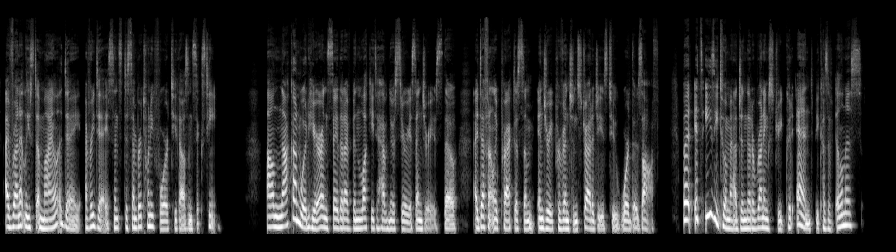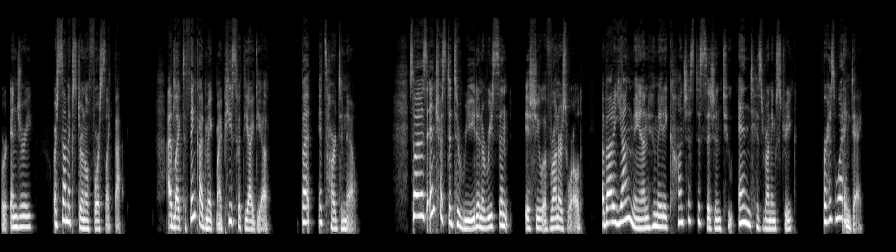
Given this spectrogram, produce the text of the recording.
I've run at least a mile a day every day since December 24, 2016. I'll knock on wood here and say that I've been lucky to have no serious injuries, though I definitely practice some injury prevention strategies to ward those off. But it's easy to imagine that a running streak could end because of illness or injury or some external force like that. I'd like to think I'd make my peace with the idea, but it's hard to know. So I was interested to read in a recent issue of Runner's World about a young man who made a conscious decision to end his running streak for his wedding day.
